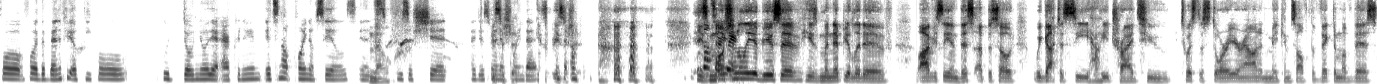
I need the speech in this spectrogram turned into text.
for for the benefit of people who don't know their acronym, it's not point of sales. It's No. piece of shit. I just piece want to point that. He's a piece of shit. he's emotionally abusive. He's manipulative. Obviously, in this episode, we got to see how he tried to twist the story around and make himself the victim of this.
